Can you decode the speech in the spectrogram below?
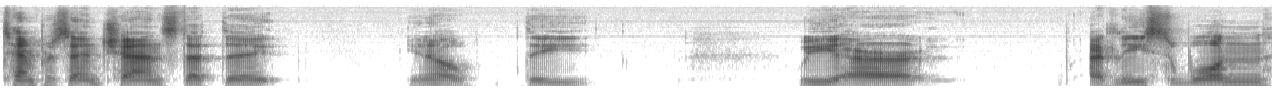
ten percent chance that the, you know, the we are at least one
